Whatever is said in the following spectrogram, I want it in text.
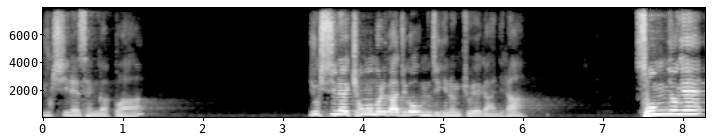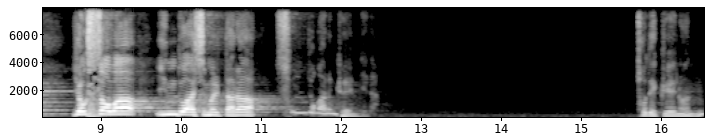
육신의 생각과 육신의 경험을 가지고 움직이는 교회가 아니라 성령의 역사와 인도하심을 따라 순종하는 교회입니다. 초대교회는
